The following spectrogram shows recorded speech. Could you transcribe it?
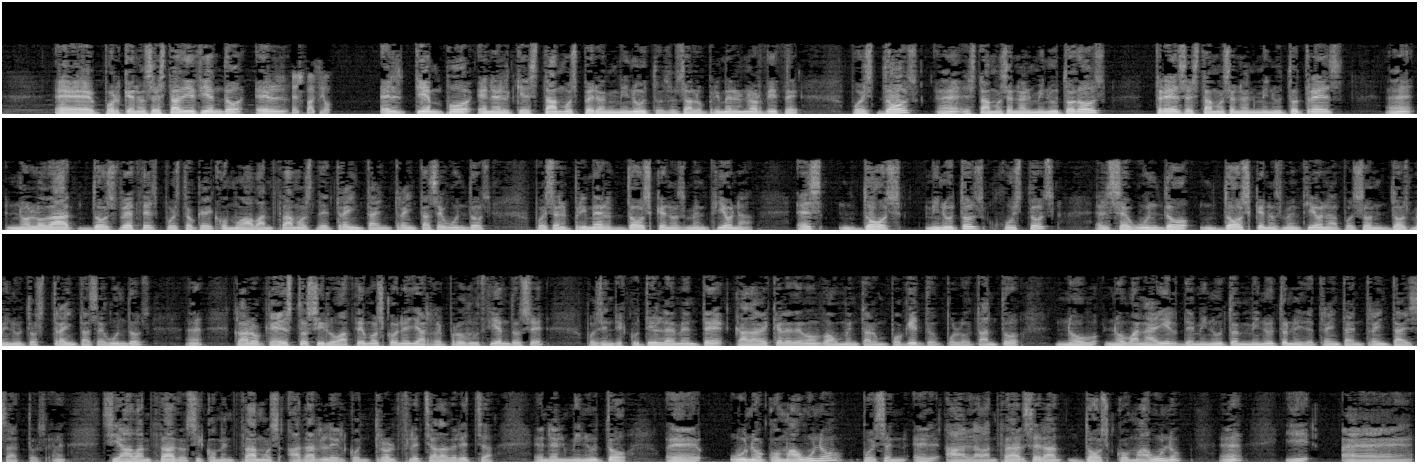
eh, porque nos está diciendo el, espacio. el tiempo en el que estamos, pero en minutos. O sea, lo primero nos dice, pues 2, estamos en el minuto 2, 3, estamos en el minuto 3, ¿eh? nos lo da dos veces, puesto que como avanzamos de 30 en 30 segundos, pues el primer 2 que nos menciona es 2 minutos justos, el segundo 2 que nos menciona pues son 2 minutos 30 segundos, ¿eh? Claro que esto si lo hacemos con ella reproduciéndose, pues indiscutiblemente cada vez que le demos va a aumentar un poquito. Por lo tanto, no, no van a ir de minuto en minuto ni de 30 en 30 exactos. ¿eh? Si ha avanzado, si comenzamos a darle el control flecha a la derecha en el minuto eh, 1,1, pues en, eh, al avanzar será 2,1 ¿eh? y eh,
